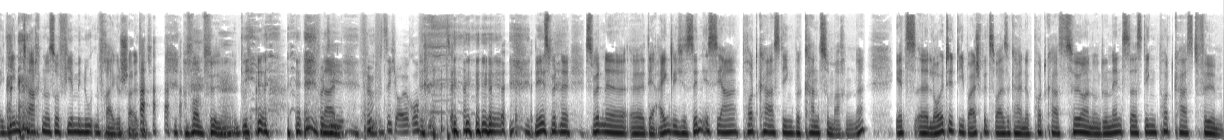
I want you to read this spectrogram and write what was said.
jeden Tag nur so vier Minuten freigeschaltet vom Film. Die, Für Nein. die 50 Euro flat. nee, es wird eine, es wird eine, äh, der eigentliche Sinn ist ja, Podcasting bekannt zu machen. Ne? Jetzt äh, Leute, die beispielsweise keine Podcasts hören und du nennst das Ding Podcast-Film,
